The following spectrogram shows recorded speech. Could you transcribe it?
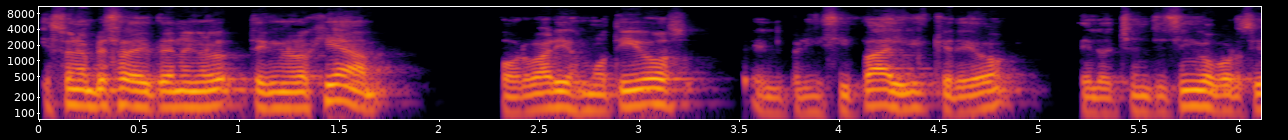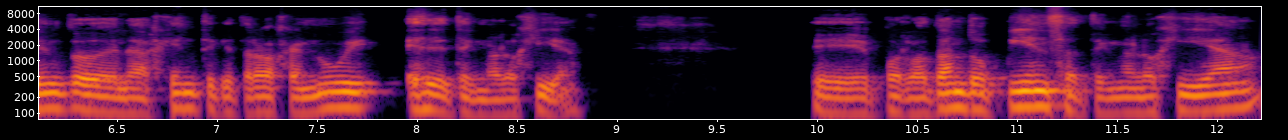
Es una empresa de tecnología por varios motivos. El principal, creo, el 85% de la gente que trabaja en Nubi es de tecnología. Eh, por lo tanto, piensa tecnología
